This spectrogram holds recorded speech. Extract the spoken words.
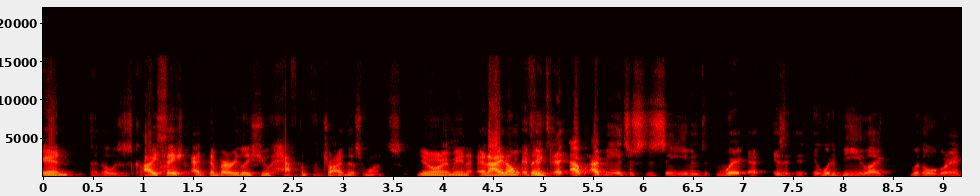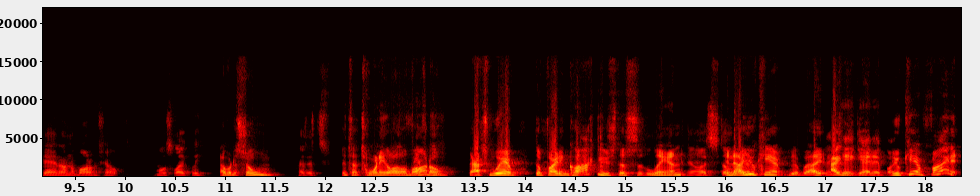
and The nose is coming. I say at the very least you have to try this once. You know what I mean? And I don't If think I, I'd be interested to see even t- where uh, is it? It would it be like with old granddad on the bottom shelf? Most likely, I would assume because it's it's a twenty dollar bottle. That's where the fighting cock used to land. you know it's still And now you can't. I, I, can't get it, but you can't find it.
